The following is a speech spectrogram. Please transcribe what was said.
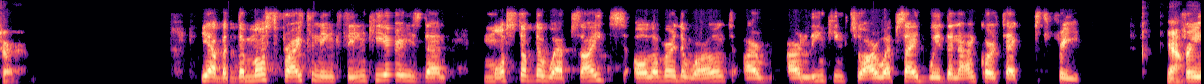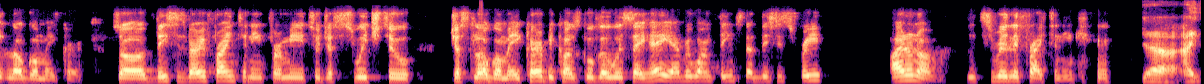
term. Yeah, but the most frightening thing here is that most of the websites all over the world are are linking to our website with an anchor text free Yeah. free logo maker so this is very frightening for me to just switch to just logo maker because google will say hey everyone thinks that this is free i don't know it's really frightening Yeah, I,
